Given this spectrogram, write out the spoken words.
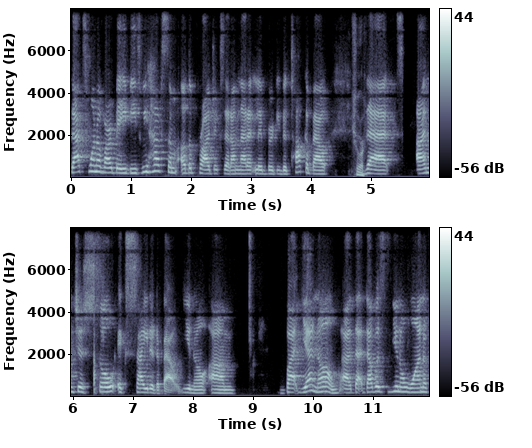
that's one of our babies. We have some other projects that I'm not at liberty to talk about Sure. that I'm just so excited about, you know. Um, but yeah, no, uh, that that was, you know, one of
